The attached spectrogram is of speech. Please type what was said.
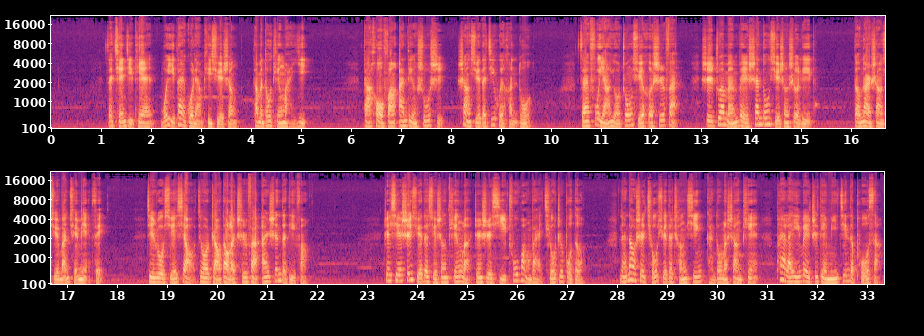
在前几天，我已带过两批学生，他们都挺满意。大后方安定舒适。上学的机会很多，在富阳有中学和师范，是专门为山东学生设立的。到那儿上学完全免费，进入学校就找到了吃饭安身的地方。这些失学的学生听了，真是喜出望外，求之不得。难道是求学的诚心感动了上天，派来一位指点迷津的菩萨？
